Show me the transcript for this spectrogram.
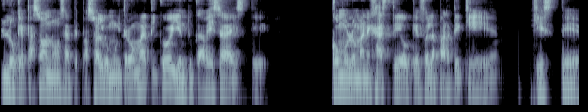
lo que pasó, ¿no? O sea, te pasó algo muy traumático y en tu cabeza, este, cómo lo manejaste o qué fue la parte que, que este,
